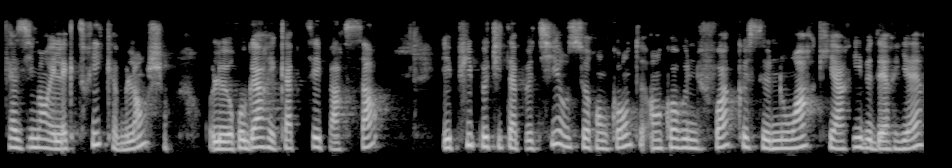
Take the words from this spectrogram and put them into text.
quasiment électrique, blanche. Le regard est capté par ça. Et puis petit à petit, on se rend compte, encore une fois, que ce noir qui arrive derrière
